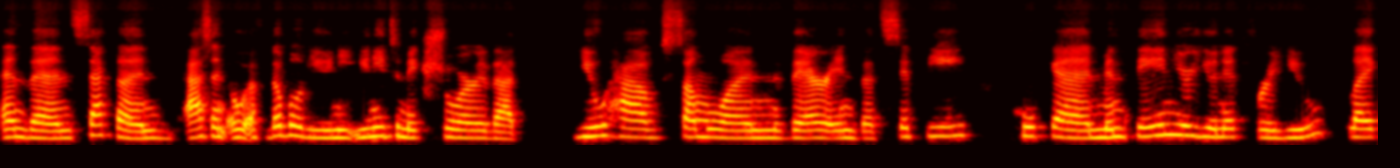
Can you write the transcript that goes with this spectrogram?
And then second, as an OFW, you need, you need to make sure that you have someone there in that city who can maintain your unit for you. Like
